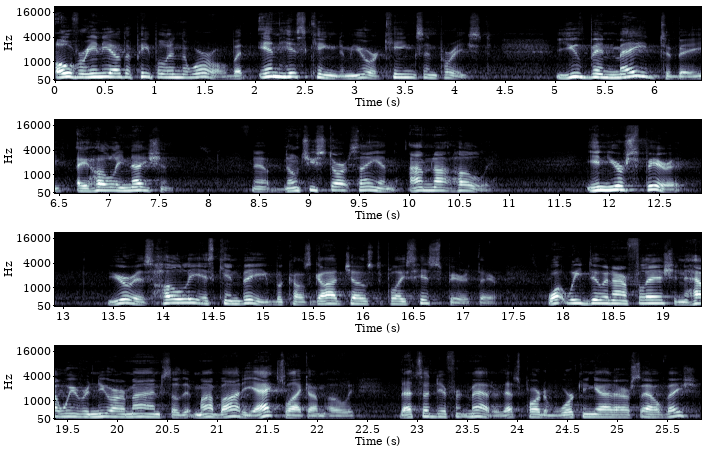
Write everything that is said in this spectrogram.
over any other people in the world, but in his kingdom, you are kings and priests. You've been made to be a holy nation. Now, don't you start saying, I'm not holy. In your spirit, you're as holy as can be because God chose to place His spirit there. What we do in our flesh and how we renew our mind so that my body acts like I'm holy, that's a different matter. That's part of working out our salvation.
